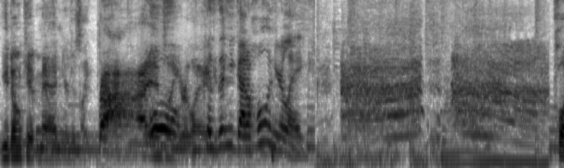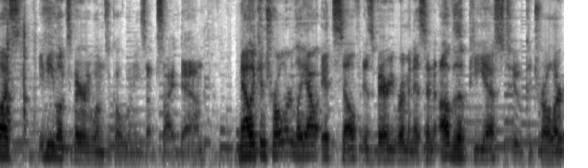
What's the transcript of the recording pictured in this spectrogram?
you don't get mad and you're just like rah into your Because then you got a hole in your leg. Plus, he looks very whimsical when he's upside down. Now, the controller layout itself is very reminiscent of the PS2 controller.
